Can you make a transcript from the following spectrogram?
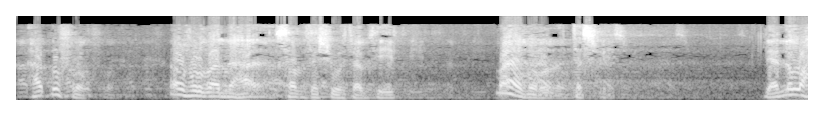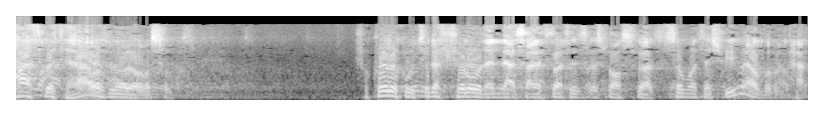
هب افرض. افرض أنها صارت تشبيه وتمثيل ما يضر التسمية لأن الله أثبتها وأثبتها لرسوله فكونكم تنفرون الناس على اثبات الاسماء والصفات تسمون تشبيه ما يضر الحال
